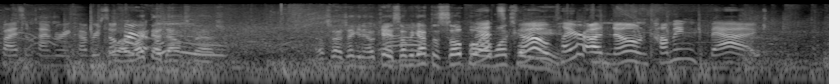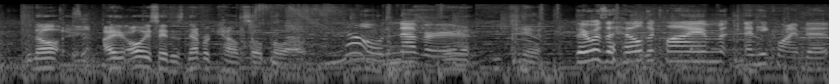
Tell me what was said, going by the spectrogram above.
buy some time to recover. So Oh, I like that down smash. ooh, That's what I'm taking it. Okay, so we got the Popo at Let's go. 128. Player unknown coming back. You know, I always say this: never count Popo out. No, never. You can't. There was a hill to climb, and he climbed it.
